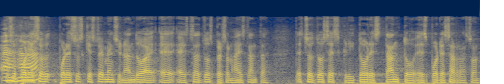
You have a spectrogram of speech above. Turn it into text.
Entonces, por eso, por eso es que estoy mencionando a, a- a estas dos personajes, tanta, estos dos escritores, tanto es por esa razón.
